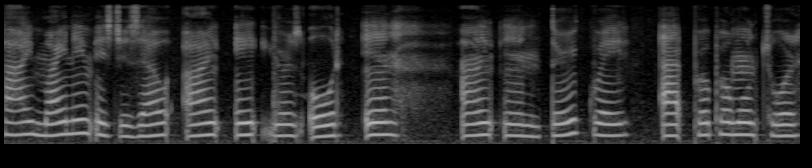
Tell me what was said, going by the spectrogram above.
Hi, my name is Jazelle. I'm eight years old and I'm in third grade at Propel Montour.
